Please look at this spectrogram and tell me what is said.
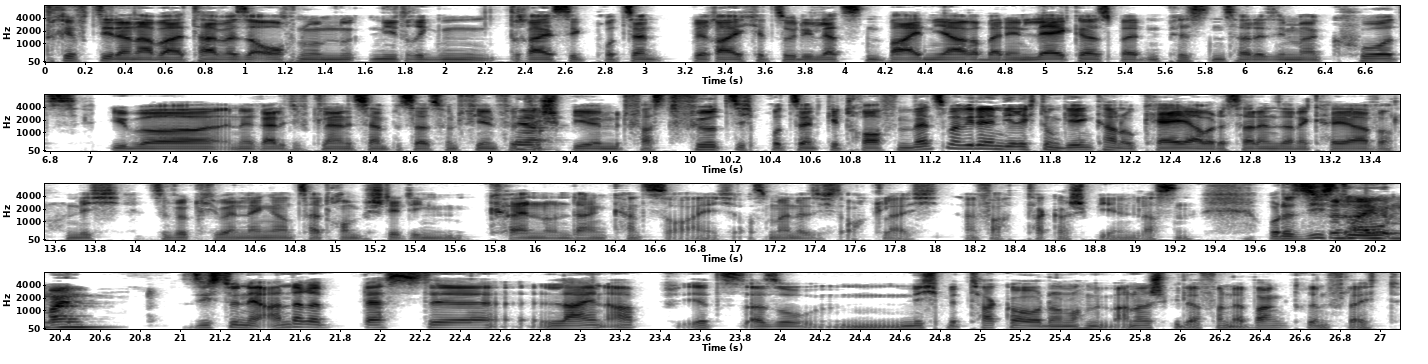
trifft sie dann aber teilweise auch nur im niedrigen 30%-Bereich. Jetzt so die letzten beiden Jahre bei den Lakers, bei den Pistons hatte sie mal kurz über eine relativ kleine Sample Size von 44 ja. Spielen mit fast 40% getroffen. Wenn es mal wieder in die Richtung gehen kann, okay, aber das hat er in seiner Karriere einfach noch nicht so wirklich über einen längeren Zeitraum bestätigen können. Und dann kannst du eigentlich aus meiner Sicht auch gleich einfach Tucker spielen lassen. Oder siehst du... Allgemein Siehst du eine andere beste Line-Up jetzt, also nicht mit Tucker oder noch mit einem anderen Spieler von der Bank drin, vielleicht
